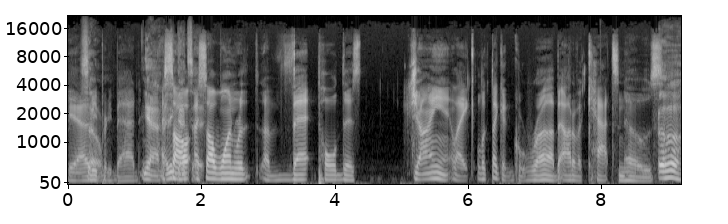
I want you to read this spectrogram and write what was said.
Yeah, that'd So, be pretty bad. yeah, I, I saw I saw one where a vet pulled this giant like looked like a grub out of a cat's nose. Ugh.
